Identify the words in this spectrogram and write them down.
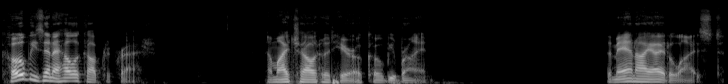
Kobe's in a helicopter crash. Now, my childhood hero, Kobe Bryant, the man I idolized,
